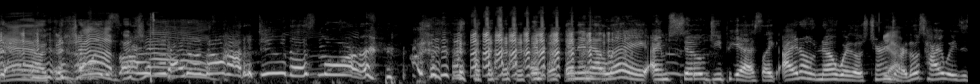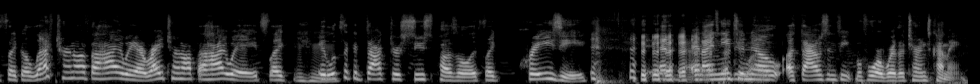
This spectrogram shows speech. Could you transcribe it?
Yeah, good job. sorry, Good job. I don't know how to do this more. and, and in LA, I'm so GPS. Like I don't know where those turns Yeah. are. Those highways, it's like a left turn off the highway, a right turn off the highway. It's like Mhm. it looks like a Dr. Seuss puzzle. It's like crazy. and, and I need to know a thousand feet before where the turn's coming.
